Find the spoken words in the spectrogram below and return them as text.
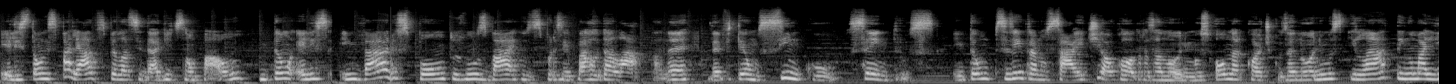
eles estão espalhados pela cidade de São Paulo. Então, eles em vários pontos nos bairros, por exemplo, bairro da Lapa, né? Deve ter uns cinco centros. Então, precisa entrar no site Alcoólatras Anônimos ou Narcóticos Anônimos e lá tem uma lista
